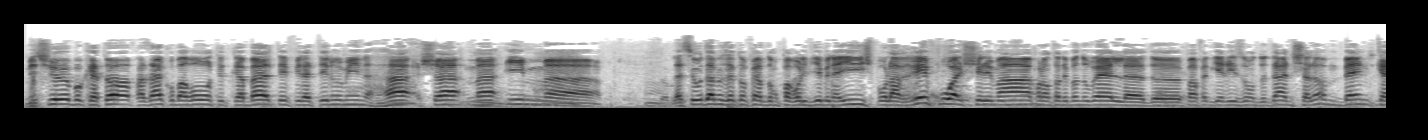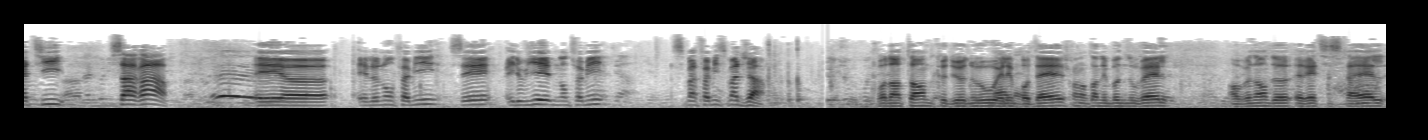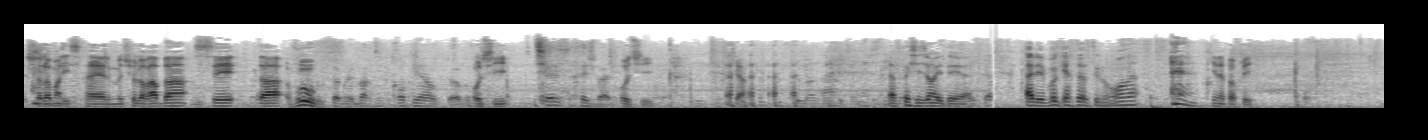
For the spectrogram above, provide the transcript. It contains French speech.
Messieurs, Bokatov, Razak, Obaro, Tetkabal, Tefilatenu min Ha-Shamaim. La Séouda nous est offerte donc par Olivier Benaïch pour la Refoua chez les mains. On entend des bonnes nouvelles de parfaite guérison de Dan Shalom, Ben, Cathy, Sarah. Et, euh, et le nom de famille, c'est Olivier, le nom de famille, ma famille Smadja. Qu'on entende que Dieu nous et les protège, qu'on entende des bonnes nouvelles en venant de Eretz Israël. Shalom à l'Israël. Monsieur le rabbin, c'est à vous. Nous sommes le mardi 31 octobre, Aussi. 16 Rejvan. Aussi. Tiens, La précision était. euh, Allez, beau cartov tout le monde. qui n'a pas pris?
